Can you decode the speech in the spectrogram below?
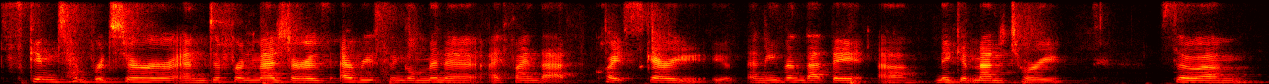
skin temperature and different measures every single minute, I find that quite scary. And even that they um, make it mandatory. So, um,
